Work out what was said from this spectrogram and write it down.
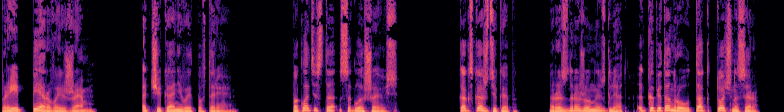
«При первой же!» — отчеканивает, повторяя. Покладисто соглашаюсь. «Как скажете, Кэп?» Раздраженный взгляд. «Капитан Роу, так точно, сэр!»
